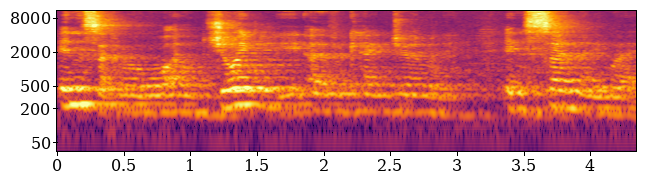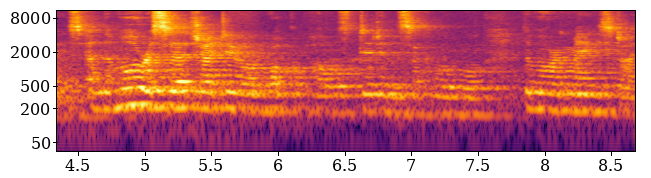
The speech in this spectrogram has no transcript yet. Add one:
in the Second World War and jointly overcame Germany in so many ways. And the more research I do on what the Poles did in the Second World War, the more amazed I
